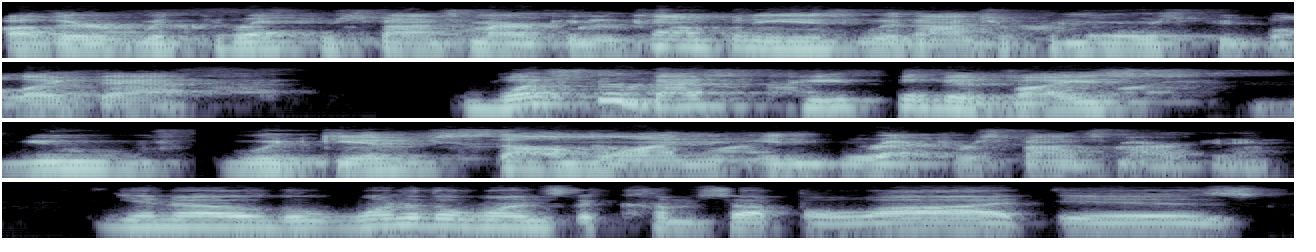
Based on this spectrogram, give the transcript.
other with direct response marketing companies, with entrepreneurs, people like that. What's the best piece of advice you would give someone in direct response marketing? You know, the, one of the ones that comes up a lot is,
